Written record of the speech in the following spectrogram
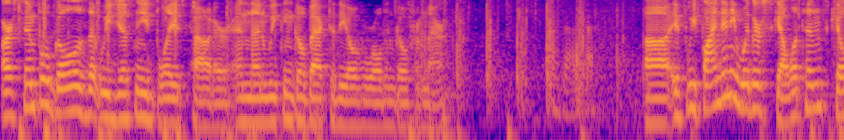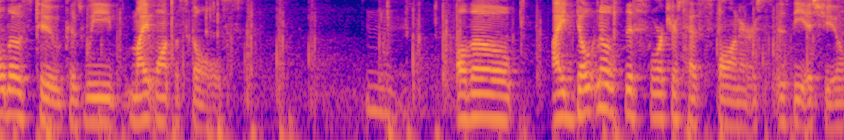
our simple goal is that we just need blaze powder, and then we can go back to the overworld and go from there. Okay, okay. Uh, if we find any wither skeletons, kill those too, because we might want the skulls. Mm. Although, I don't know if this fortress has spawners, is the issue.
